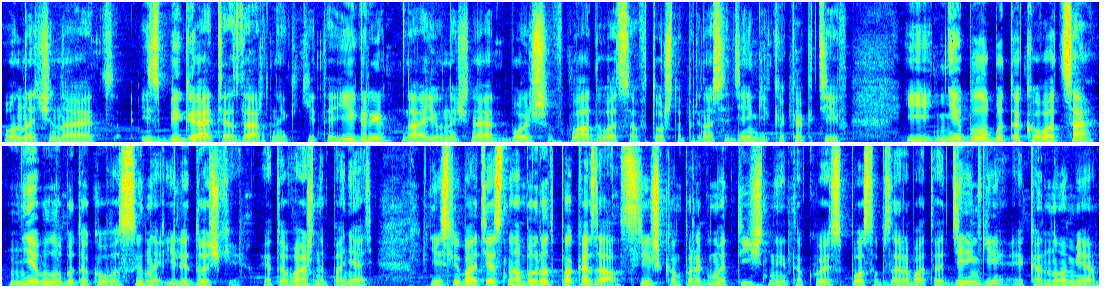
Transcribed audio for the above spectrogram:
он начинает избегать азартные какие-то игры, да, и он начинает больше вкладываться в то, что приносит деньги как актив. И не было бы такого отца, не было бы такого сына или дочки. Это важно понять. Если бы отец наоборот показал слишком прагматичный такой способ зарабатывать деньги, экономия,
